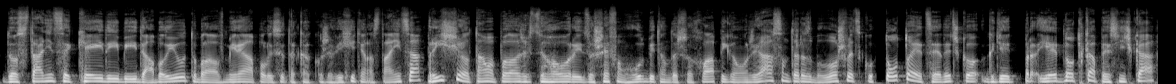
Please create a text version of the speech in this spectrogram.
do stanice KDBW, to bola v Minneapolise taká akože vychytená stanica, prišiel tam a povedal, že chce hovoriť so šéfom hudby, tam došiel chlapík a on, že ja som teraz bol vo Švedsku, toto je CD, kde pr- jednotka pesnička,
